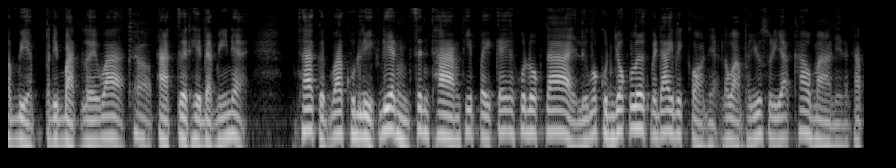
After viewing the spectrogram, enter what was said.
ระเบียบปฏิบัติเลยว่าครับหากเกิดเหตุแบบนี้เนี่ย ถ้าเกิดว่าคุณหลีกเลี่ยงเส้นทางที่ไปใกล้กับขั้วโลกได้ หรือว่าคุณยกเลิกไปได้ไปก่อนเนี่ยระหว่างพายุสุริยะเข้ามาเนี่ยนะครับ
